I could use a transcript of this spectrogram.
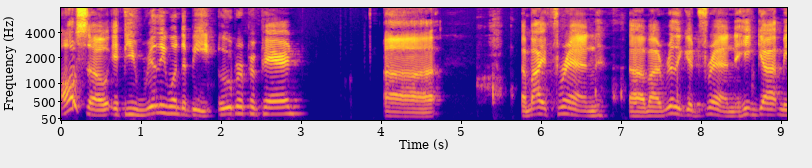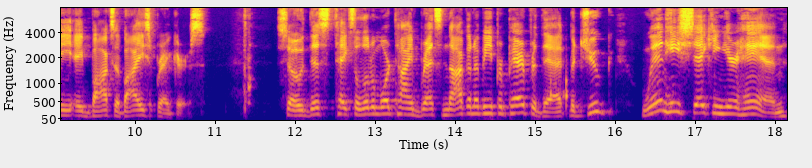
Also, if you really want to be uber prepared, uh, my friend, uh, my really good friend, he got me a box of icebreakers. So this takes a little more time. Brett's not going to be prepared for that, but you, when he's shaking your hand,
